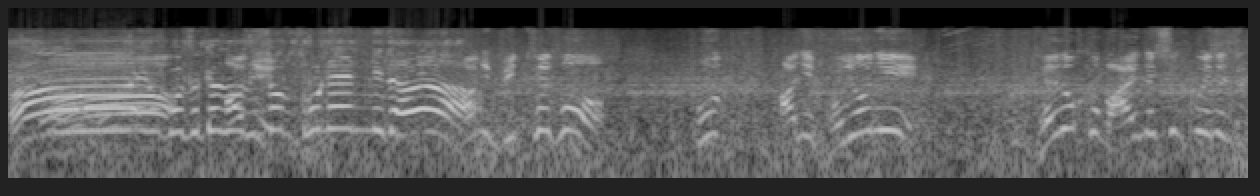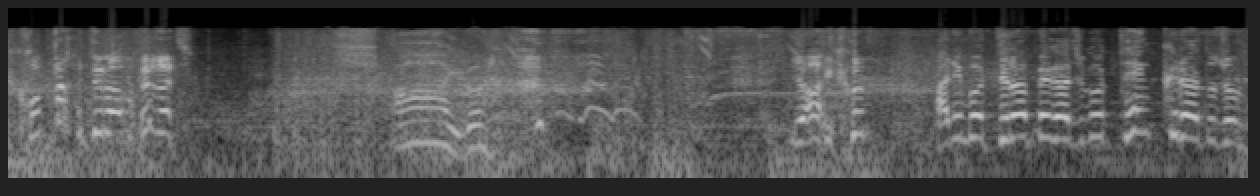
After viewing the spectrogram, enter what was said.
아 이거 고속현 선수 아니. 좀 손해입니다. 아니 밑에서 보, 아니 본연이 대놓고 마인드 싣고 있는데 걷다가 드라마 해가지고 아 이거 야 이건 아니 뭐 드랍 해가지고 탱크라도 좀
